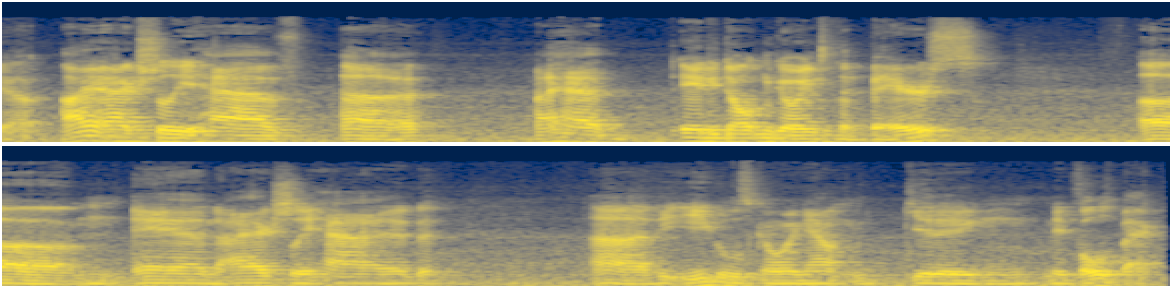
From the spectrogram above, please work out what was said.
Yeah, I actually have. Uh, I had Andy Dalton going to the Bears, um, and I actually had uh, the Eagles going out and getting Nick Foles back.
